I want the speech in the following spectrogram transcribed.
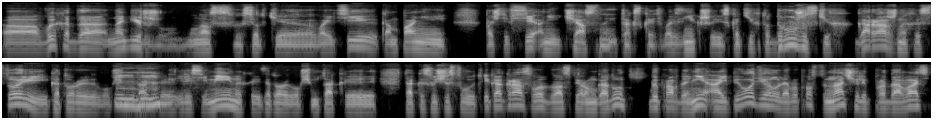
выхода на биржу. У нас все-таки в IT компании почти все, они частные, так сказать, возникшие из каких-то дружеских гаражных историй, которые, в общем, mm-hmm. так или семейных, и которые, в общем, так и, так и существуют. И как раз вот в 2021 году вы, правда, не IPO делали, а вы просто начали продавать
